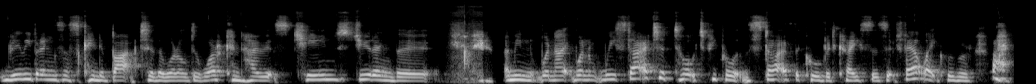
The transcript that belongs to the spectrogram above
really brings us kind of back to the world of work and how it's changed during the. I mean, when I when we started to talk to people at the start of the COVID crisis it felt like we were, ah,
